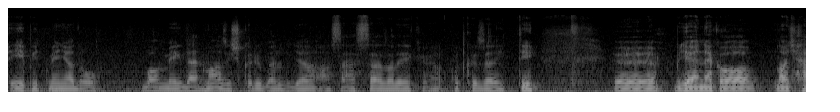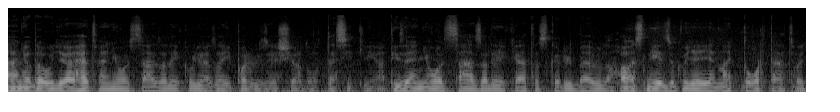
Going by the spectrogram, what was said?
építményadó van még, de hát ma az is körülbelül ugye a 100%-ot közelíti. Ugye ennek a nagy hányada, ugye a 78%-a ugye az a iparűzési adót teszi ki. A 18%-át az körülbelül, ha azt nézzük, ugye ilyen nagy tortát, hogy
